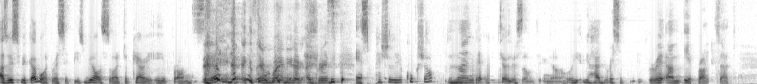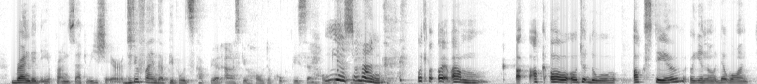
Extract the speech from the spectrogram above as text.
as we speak about recipes, we also had to carry aprons. yeah, because everybody need a. Because especially a cook shop, man, let me tell you something now. You had recipe, re, um, aprons that, branded aprons that we shared. Did you find that people would stop you and ask you how to cook this and how Yes, man. Um, ox- or, or to do oxtail, you know, they want,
